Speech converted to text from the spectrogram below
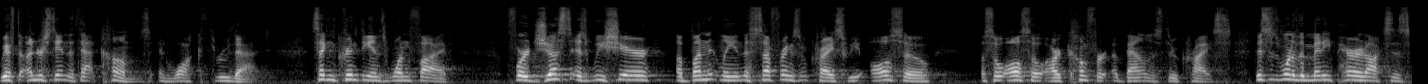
We have to understand that that comes and walk through that. 2 Corinthians 1 5. For just as we share abundantly in the sufferings of Christ, we also so also our comfort abounds through Christ. This is one of the many paradoxes.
